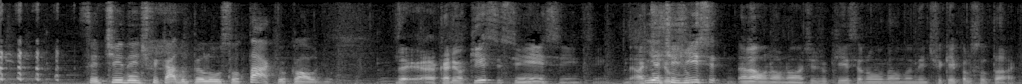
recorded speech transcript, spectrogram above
Você tinha identificado pelo sotaque, ô Cláudio? A carioquice? Sim, sim, sim. A E a tijuquice... Não, não, não. A tijuquice eu não, não, não identifiquei pelo sotaque.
